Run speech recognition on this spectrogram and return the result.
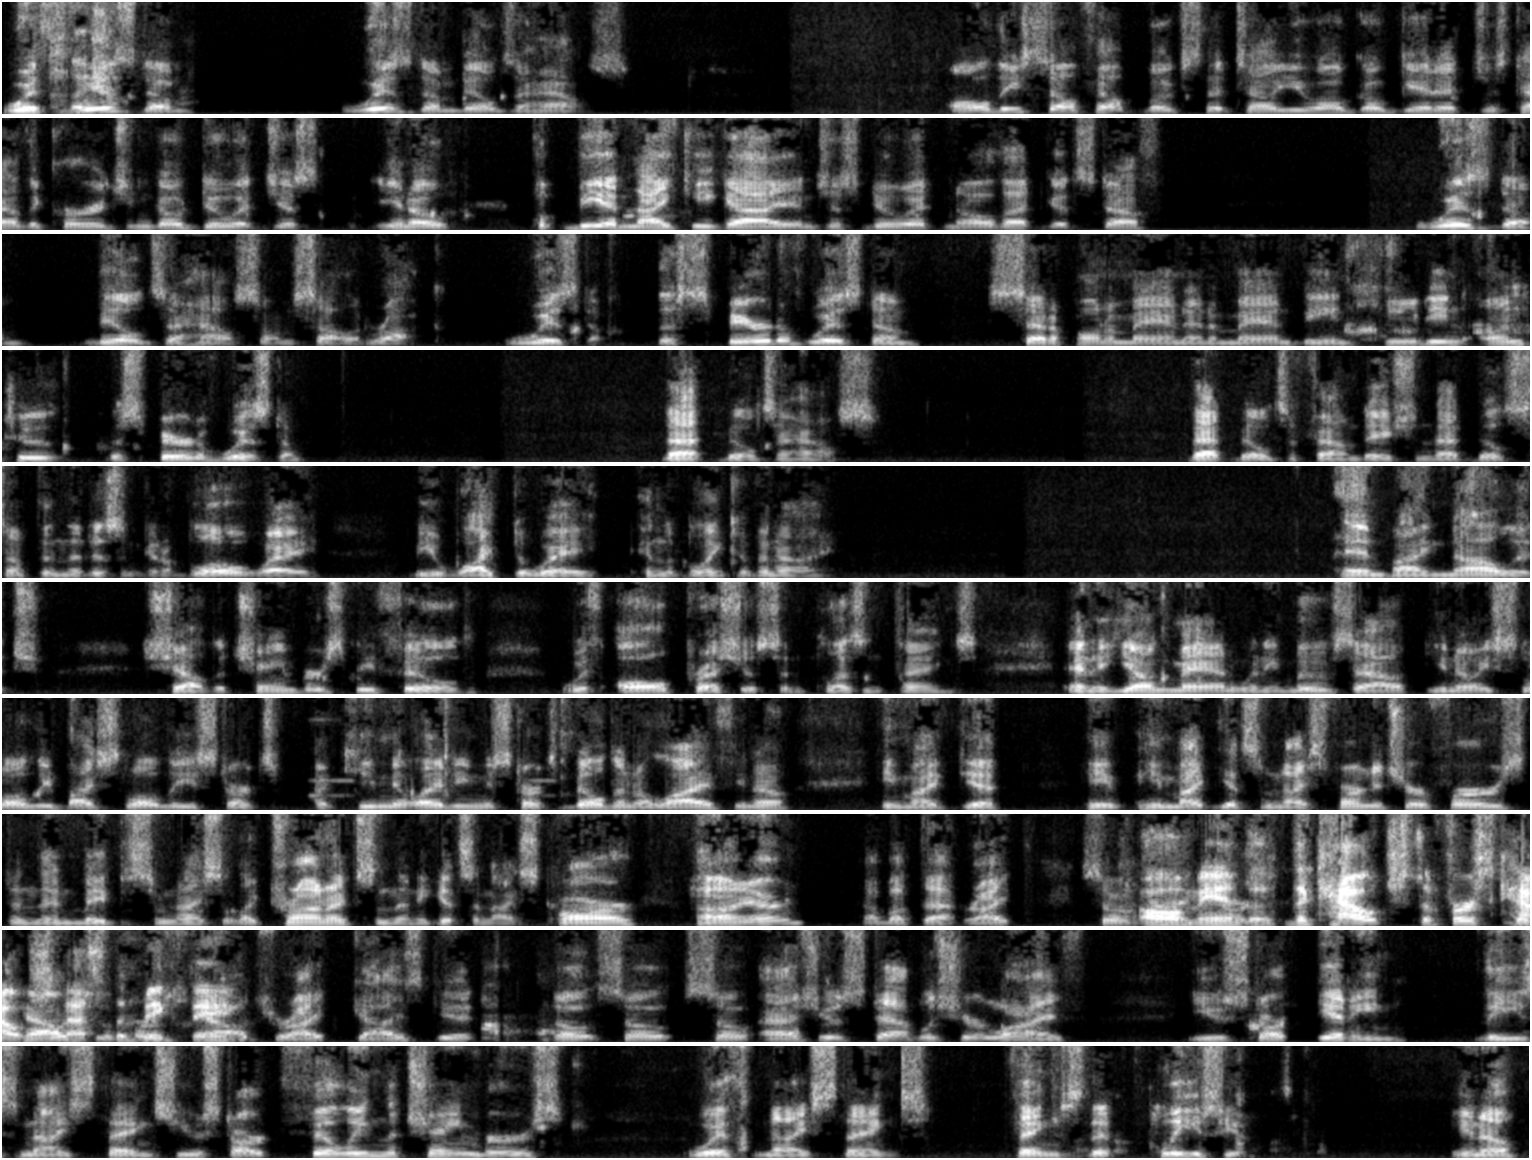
with wisdom, wisdom builds a house. All these self help books that tell you, oh, go get it, just have the courage and go do it, just, you know, be a Nike guy and just do it and all that good stuff. Wisdom builds a house on solid rock. Wisdom, the spirit of wisdom set upon a man, and a man being heeding unto the spirit of wisdom, that builds a house. That builds a foundation. That builds something that isn't going to blow away, be wiped away in the blink of an eye. And by knowledge shall the chambers be filled with all precious and pleasant things. And a young man, when he moves out, you know, he slowly by slowly he starts accumulating, he starts building a life, you know. He might get he he might get some nice furniture first and then maybe some nice electronics and then he gets a nice car. Huh, Aaron? How about that, right? So Oh man, starts- the, the couch, the first the couch, that's the, first big thing. couch, right? Guys get so so so as you establish your life, you start getting these nice things. You start filling the chambers with nice things, things that please you. You know,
